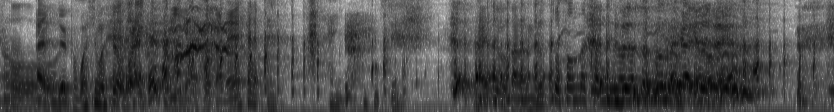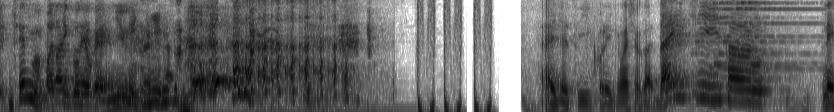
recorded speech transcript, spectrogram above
そうはいじゃあ飛ばしましょうこれ。はい次行きましょうかね。はい大丈夫かな？ずっとそんな感じのずっとそんな感じですけど。で全部パチンコ業界のニュースだから。はいじゃあ次これいきましょうか。第一さん。ね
